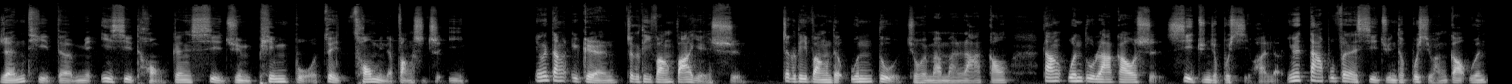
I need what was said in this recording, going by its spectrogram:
人体的免疫系统跟细菌拼搏最聪明的方式之一，因为当一个人这个地方发炎时，这个地方的温度就会慢慢拉高。当温度拉高时，细菌就不喜欢了，因为大部分的细菌都不喜欢高温。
